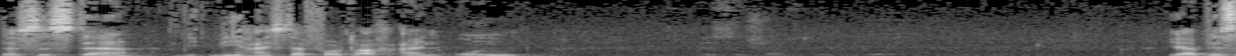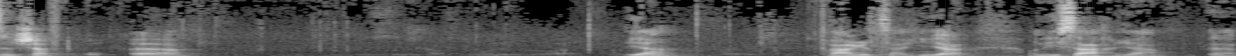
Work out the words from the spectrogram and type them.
Das ist der, wie heißt der Vortrag? Ein Un... Ja, Wissenschaft. Äh, ja? Fragezeichen, ja. Und ich sage, ja, äh,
